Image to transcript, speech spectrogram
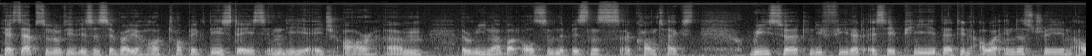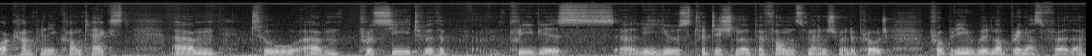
Yes, absolutely. This is a very hot topic these days in the HR um, arena, but also in the business uh, context. We certainly feel at SAP that in our industry, in our company context, um, to um, proceed with the previously used traditional performance management approach probably will not bring us further.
